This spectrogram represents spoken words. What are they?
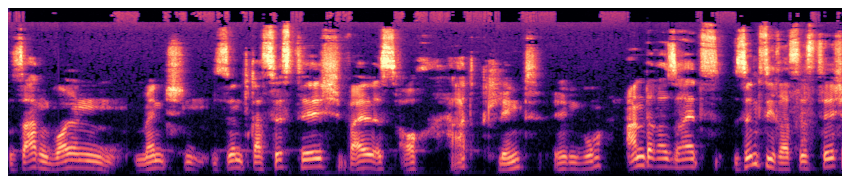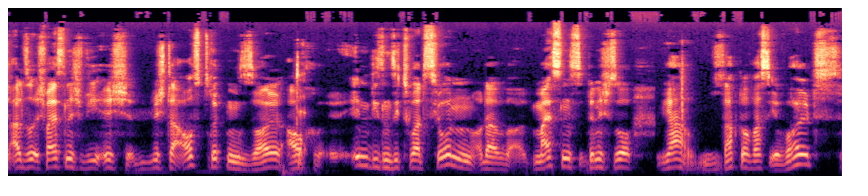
sagen wollen, Menschen sind rassistisch, weil es auch hart klingt irgendwo. Andererseits sind sie rassistisch. Also ich weiß nicht, wie ich mich da ausdrücken soll, auch in diesen Situationen. Oder meistens bin ich so, ja, sagt doch, was ihr wollt.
